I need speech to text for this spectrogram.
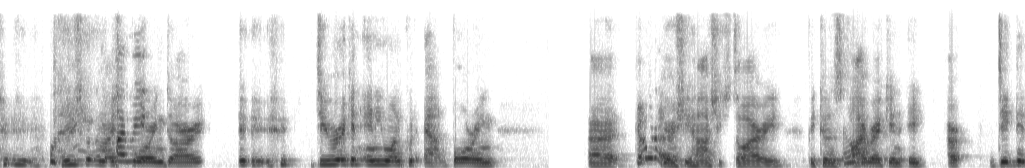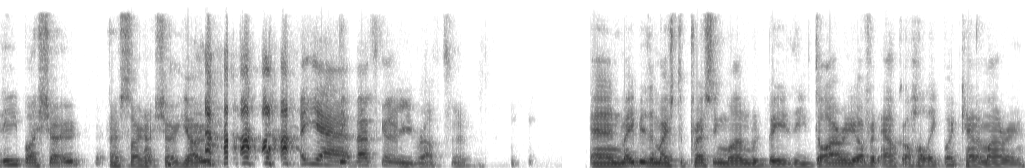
who, who's got the most I mean- boring diary? Do you reckon anyone could out boring uh. Yoshihashi's diary because Oh. I reckon it, uh, Dignity by Sho, uh, sorry, not Sho, YOH, yeah, that's gonna be rough too. and maybe the most depressing one would be The Diary of an Alcoholic by Kanemaru.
